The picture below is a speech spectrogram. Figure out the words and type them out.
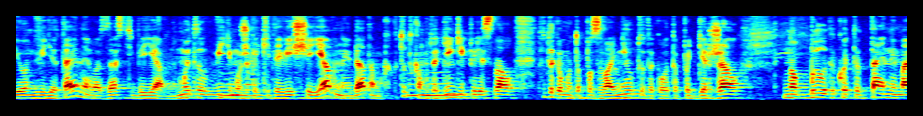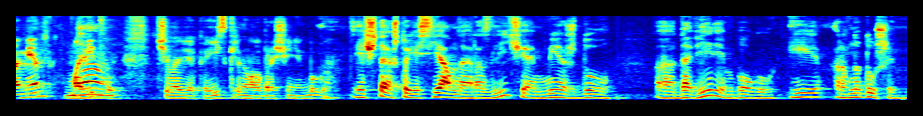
и Он, видя тайное, воздаст тебе явно. Мы-то видим mm-hmm. уже какие-то вещи явные, да, там кто-то кому-то mm-hmm. деньги переслал, кто-то кому-то позвонил, кто-то кого-то поддержал, но был какой-то тайный момент молитвы да. человека, искреннего обращения к Богу. Я считаю, что есть явное различие между доверием Богу и равнодушием.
